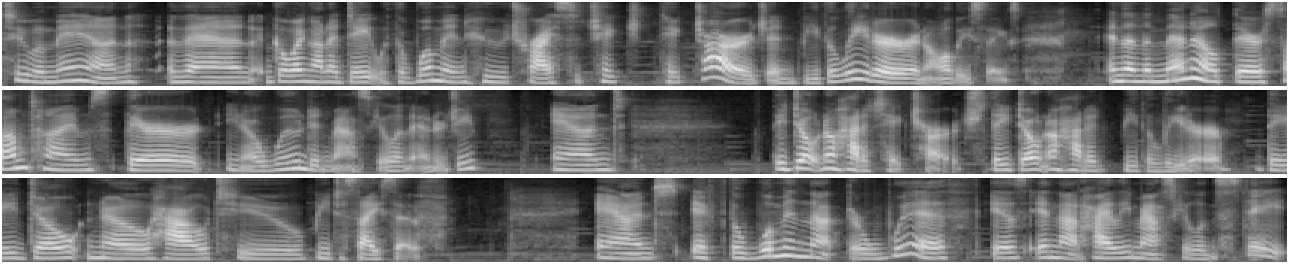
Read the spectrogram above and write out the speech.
to a man than going on a date with a woman who tries to take, take charge and be the leader and all these things. And then the men out there, sometimes they're, you know, wounded masculine energy and they don't know how to take charge. They don't know how to be the leader. They don't know how to be decisive. And if the woman that they're with is in that highly masculine state,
